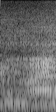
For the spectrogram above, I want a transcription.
Yeah.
